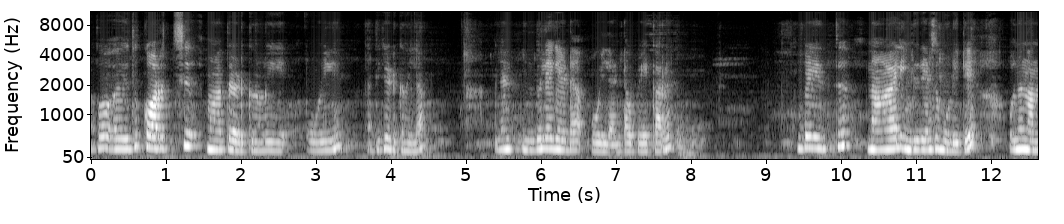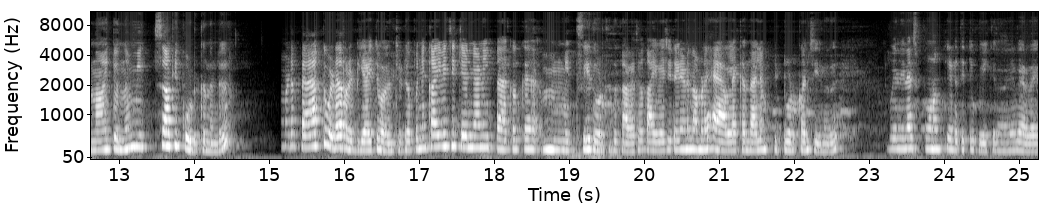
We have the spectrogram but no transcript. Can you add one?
അപ്പോൾ ഇത് കുറച്ച് മാത്രമേ എടുക്കുന്നുള്ളൂ. ഈ ഓയിൽ അധികം എടുക്കുന്നില്ല. ഞാൻ ഇന്ദുലേഖയുടെ ഓയിലാണ് കേട്ടോ ഉപയോഗിക്കാറ്. അപ്പോൾ ഇത് നാല് ഇൻഗ്രീഡിയൻസും കൂടിയിട്ട് ഒന്ന് നന്നായിട്ടൊന്ന് മിക്സ് ആക്കി കൊടുക്കുന്നുണ്ട്. നമ്മുടെ പാക്ക് ഇവിടെ റെഡി ആയിട്ട് വന്നിട്ടുണ്ട്. അപ്പോൾ ഞാൻ കൈ വെച്ചിട്ട് തന്നെയാണ് ഈ പാക്കൊക്കെ മിക്സ് ചെയ്ത് കൊടുത്തത്. കാരണം കൈ വെച്ചിട്ട് തന്നെയാണ് നമ്മുടെ ഹെയറിലേക്ക് എന്തായാലും ഇട്ട് കൊടുക്കാൻ ചെയ്യുന്നത്. അപ്പോൾ എന്തിനാ സ്പൂണൊക്കെ എടുത്തിട്ട് ഉപയോഗിക്കുന്നത്. വെറുതെ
